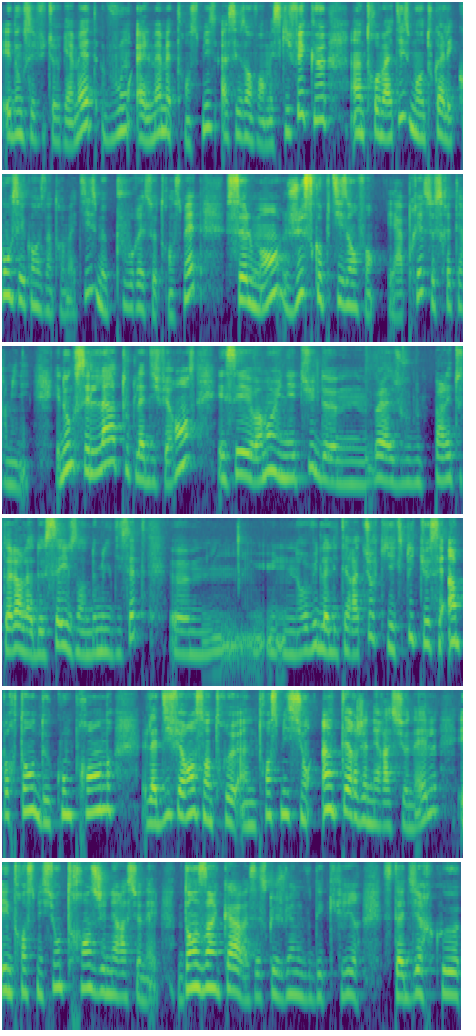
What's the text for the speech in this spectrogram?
et donc ces futurs gamètes vont elles-mêmes être transmises à ses enfants. Mais ce qui fait que un traumatisme, ou en tout cas les conséquences d'un traumatisme, pourraient se transmettre seulement jusqu'aux petits-enfants, et après ce serait terminé. Et donc c'est là toute la différence, et c'est vraiment une étude, euh, voilà, je vous parlais tout à l'heure de Sales en 2017, euh, une revue de la littérature qui explique que c'est important de comprendre la différence entre une transmission intergénérationnelle et une transmission transgénérationnelle. Dans un cas, bah, c'est ce que je viens de vous décrire, c'est-à-dire que euh,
